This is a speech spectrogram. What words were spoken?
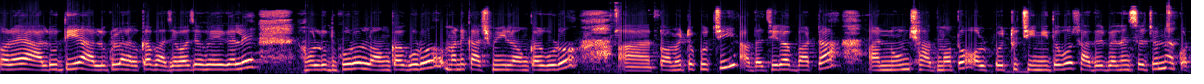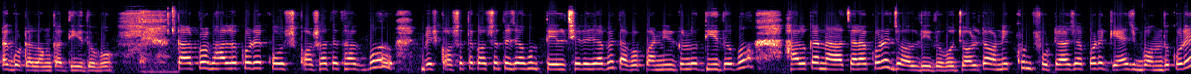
কড়াইয়ে আলু দিয়ে আলুগুলো হালকা ভাজা ভাজা হয়ে গেলে হলুদ গুঁড়ো, লঙ্কা গুঁড়ো মানে কাশ্মীরি লঙ্কা গুঁড়ো টমেটো কুচি, আদা জিরা বাটা আর নুন স্বাদ মতো অল্প একটু চিনি দেবো। স্বাদের ব্যালেন্সের জন্য আর কটা গোটা লঙ্কা দিয়ে দেবো। তারপর ভালো করে কষ কষাতে থাকব। বেশ কষাতে কষাতে যখন তেল ছেড়ে যাবে, তারপর পনিরগুলো দিয়ে দেবো। হালকা নাড়াচাড়া করে জল দিয়ে দেবো। জলটা অনেকক্ষণ ফুটে আসার পরে গ্যাস বন্ধ করে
